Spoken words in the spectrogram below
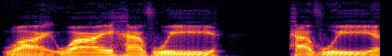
Why? Why have we have we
